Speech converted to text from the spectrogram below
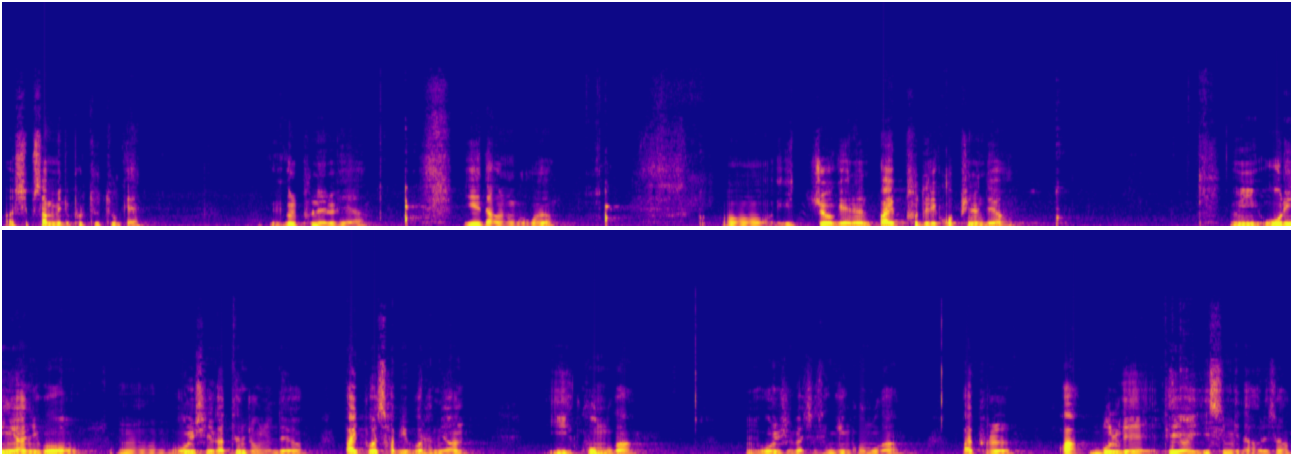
어, 13mm 볼트 두 개. 이걸 분해를 해야 이게 나오는 거고요. 어, 이쪽에는 파이프들이 꼽히는데요. 이 오링이 아니고 어, 오일실 같은 종류인데요. 파이프가 삽입을 하면 이 고무가 이 오일실 같이 생긴 고무가 파이프를 꽉 물게 되어 있습니다. 그래서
